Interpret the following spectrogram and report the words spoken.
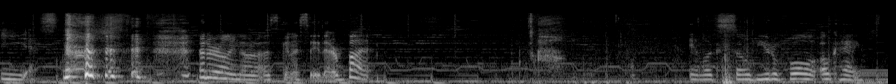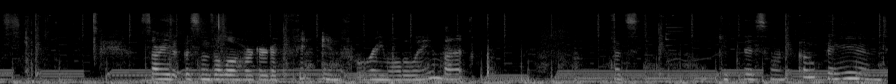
yes. I don't really know what I was gonna say there, but it looks so beautiful. Okay. Sorry that this one's a little harder to fit and frame all the way, but Let's get this one opened.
